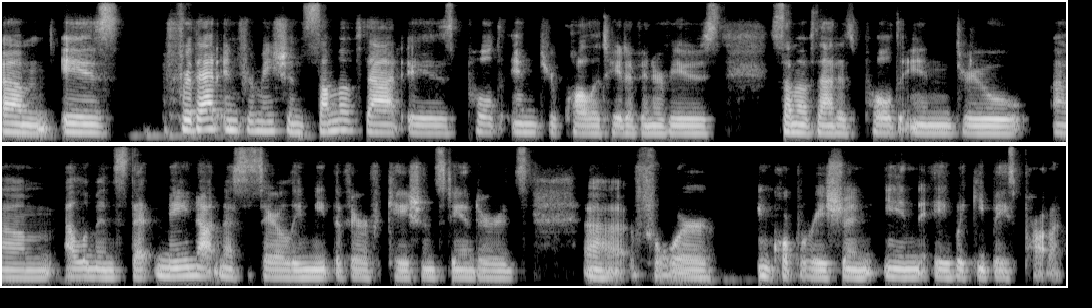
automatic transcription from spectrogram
um, is for that information, some of that is pulled in through qualitative interviews. Some of that is pulled in through um, elements that may not necessarily meet the verification standards uh, for incorporation in a wiki-based product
